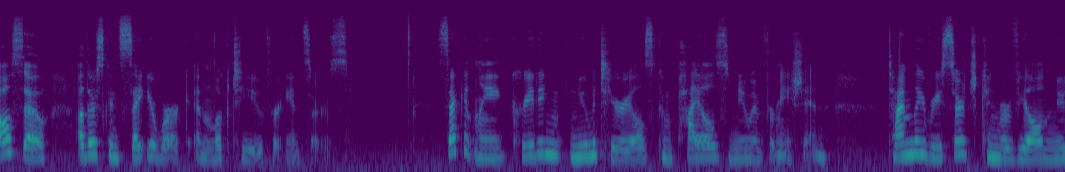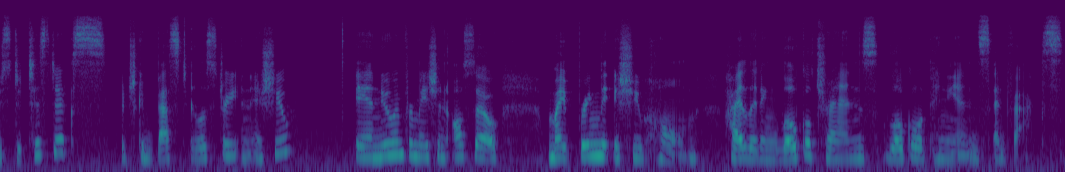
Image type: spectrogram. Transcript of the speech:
Also, others can cite your work and look to you for answers. Secondly, creating new materials compiles new information. Timely research can reveal new statistics, which can best illustrate an issue. And new information also might bring the issue home, highlighting local trends, local opinions, and facts.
